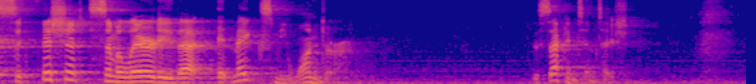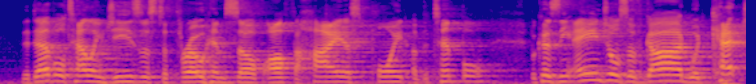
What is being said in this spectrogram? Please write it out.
sufficient similarity that it makes me wonder. The second temptation. The devil telling Jesus to throw himself off the highest point of the temple because the angels of God would catch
